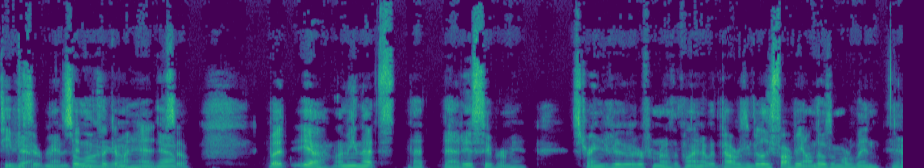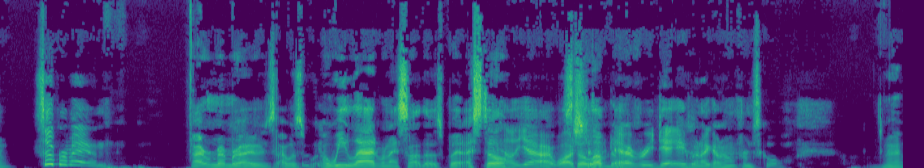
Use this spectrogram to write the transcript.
TV Yeah, Superman. It so didn't click ago. in my head. Yeah. So, but yeah, I mean that's that that is Superman. Strange visitor from another planet with powers and abilities far beyond those of mortal men. Yep. Superman. I remember I was I was a wee lad when I saw those, but I still. Hell yeah, I watched them loved 'em. every day when I got home from school. All right.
